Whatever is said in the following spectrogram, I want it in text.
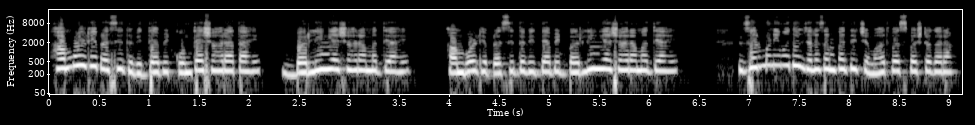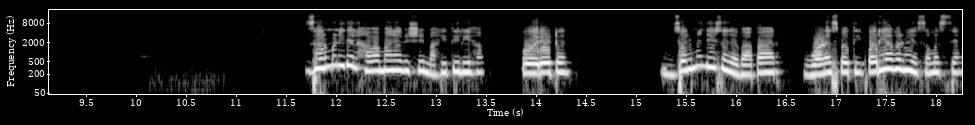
हम्बोल्ट हे प्रसिद्ध विद्यापीठ कोणत्या शहरात आहे? बर्लिन या शहरामध्ये आहे. हम्बोल्ट हे प्रसिद्ध विद्यापीठ बर्लिन या शहरामध्ये आहे. जर्मनीमधील जलसंपत्तीचे महत्त्व स्पष्ट करा. जर्मनीतील हवामानाविषयी माहिती लिहा. पर्यटन. जर्मन देशाचा व्यापार वनस्पती पर्यावरणीय समस्या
